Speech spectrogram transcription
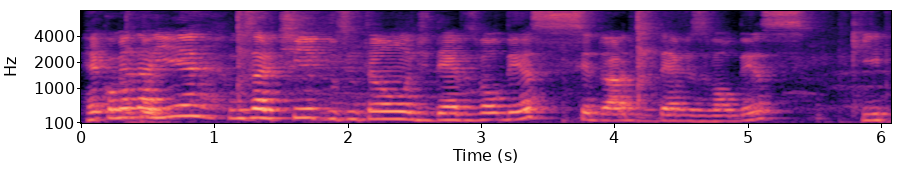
recomendaria os artigos então de Deves Valdez, Eduardo Deves Valdez, que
